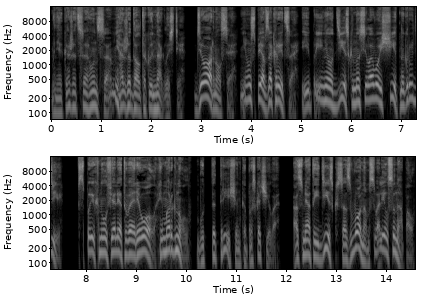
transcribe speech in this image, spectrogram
Мне кажется, он сам не ожидал такой наглости. Дернулся, не успев закрыться, и принял диск на силовой щит на груди. Вспыхнул фиолетовый ореол и моргнул, будто трещинка проскочила. А смятый диск со звоном свалился на пол.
